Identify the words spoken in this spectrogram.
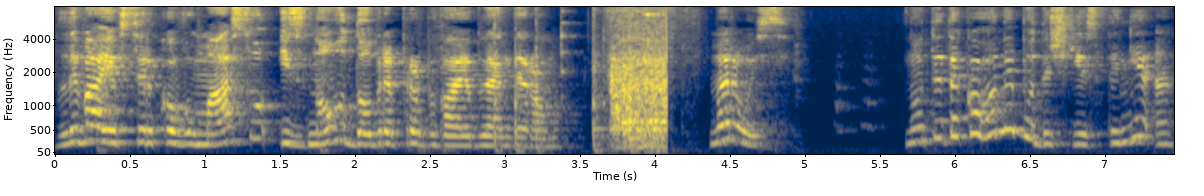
Вливаю в сиркову масу і знову добре пробиваю блендером. Марусь, ну ти такого не будеш їсти, ні? а?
